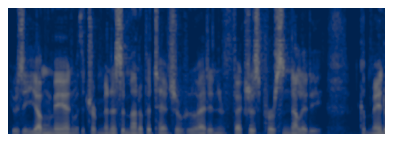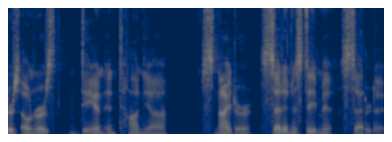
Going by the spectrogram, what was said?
He was a young man with a tremendous amount of potential who had an infectious personality. Commanders owners Dan and Tanya Snyder said in a statement Saturday.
